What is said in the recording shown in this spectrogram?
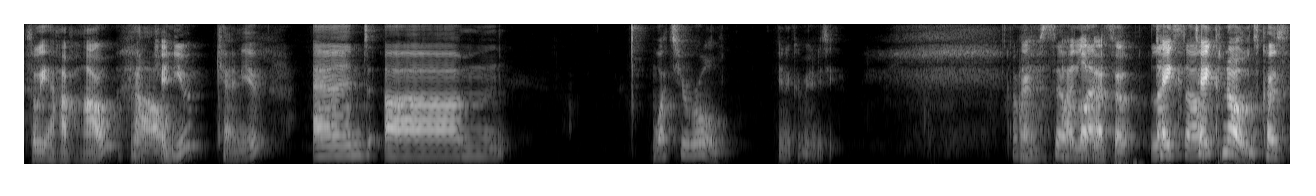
So we have how? Like, How? Can you? Can you? And um, what's your role in a community? Okay, so I love that. So take take notes because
